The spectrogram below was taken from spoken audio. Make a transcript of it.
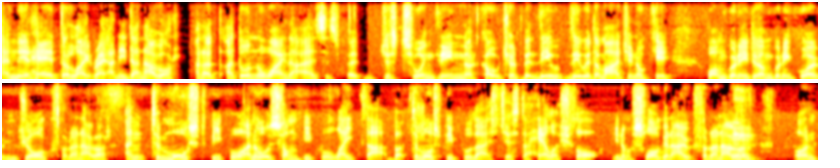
in their head, they're like, right, I need an hour. And I, I don't know why that is. It's just so ingrained in their culture. But they, they would imagine, okay, what I'm going to do, I'm going to go out and jog for an hour. And to most people, I know some people like that, but to most people, that's just a hellish thought, you know, slogging it out for an hour. Mm on.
